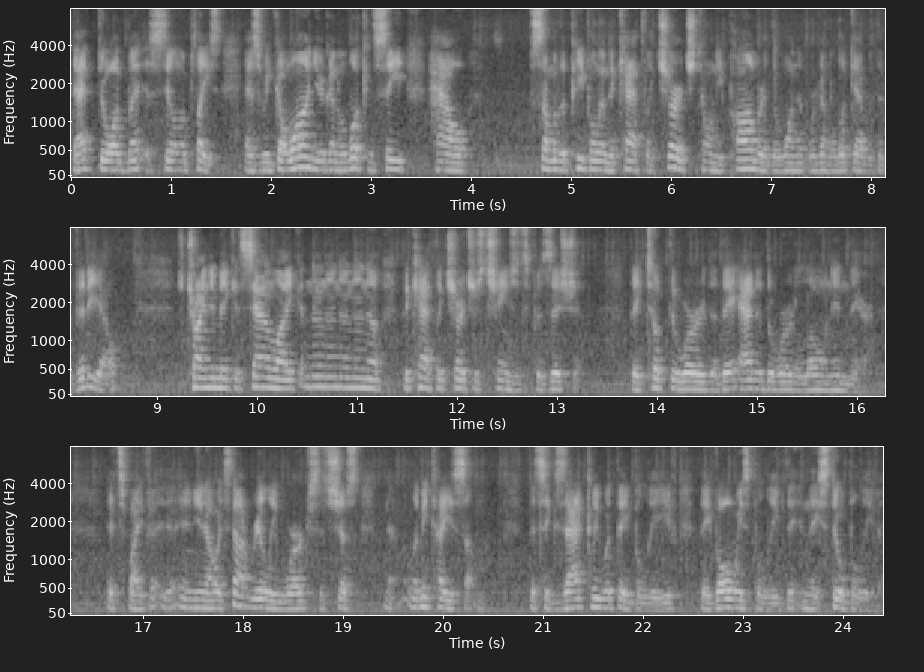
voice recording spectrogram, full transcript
That dogma is still in place. As we go on, you're going to look and see how some of the people in the Catholic Church, Tony Palmer, the one that we're going to look at with the video, trying to make it sound like no, no, no, no, no. The Catholic Church has changed its position. They took the word, they added the word alone in there. It's by, and you know, it's not really works. It's just. No, let me tell you something. That's exactly what they believe. They've always believed it, and they still believe it.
